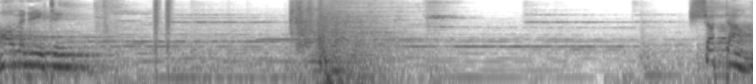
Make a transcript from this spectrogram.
Dominating. Shut down.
